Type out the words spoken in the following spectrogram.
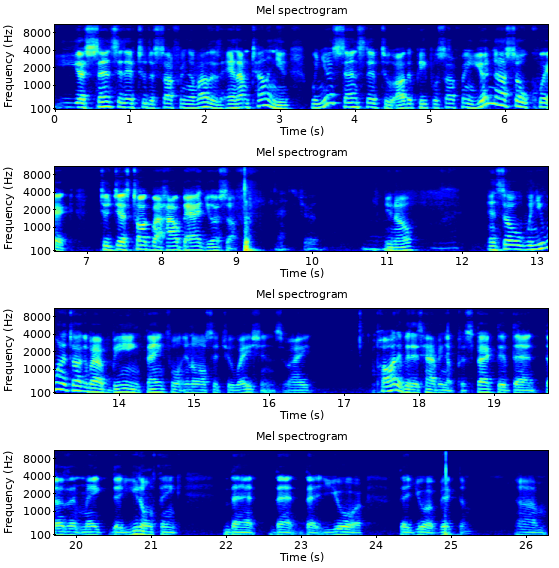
you're sensitive to the suffering of others. And I'm telling you, when you're sensitive to other people's suffering, you're not so quick to just talk about how bad you're suffering. That's true. You know? And so when you want to talk about being thankful in all situations, right? Part of it is having a perspective that doesn't make that you don't think that that that you're that you're a victim. Um,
